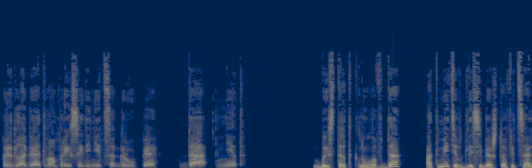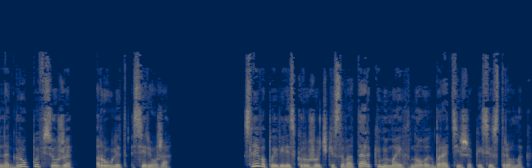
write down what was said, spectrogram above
предлагает вам присоединиться к группе. Да, нет. Быстро ткнула в «да», отметив для себя, что официально группы все же рулит Сережа. Слева появились кружочки с аватарками моих новых братишек и сестренок.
